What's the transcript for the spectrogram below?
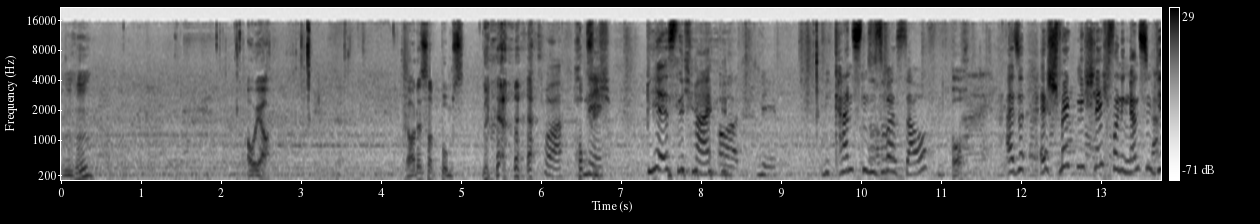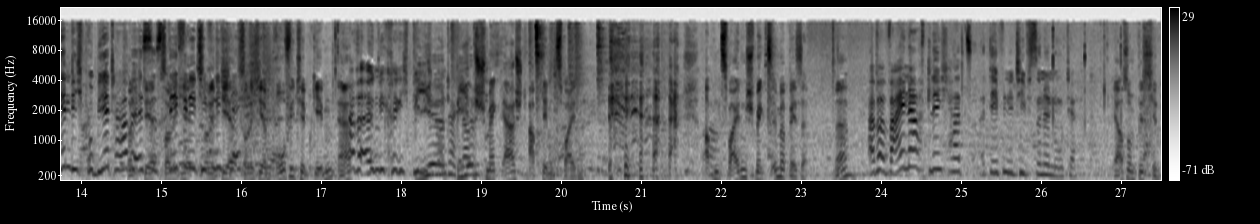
Mhm. Oh ja. Ja, das hat Bums. boah, hopfig. Nee. Bier ist nicht mein Ort. Nee. Wie kannst du sowas saufen? Och. Also, es schmeckt nicht schlecht von den ganzen Bieren, die ich probiert habe. Soll ich ist dir, es soll definitiv soll ich nicht dir, schlecht. soll ich dir einen Profi-Tipp geben? Ja? aber irgendwie kriege ich Bier, nicht Bier, runter, Bier schmeckt erst ab dem zweiten. ab dem zweiten schmeckt es immer besser. Ne? Aber weihnachtlich hat es definitiv so eine Note. Ja, so ein bisschen.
